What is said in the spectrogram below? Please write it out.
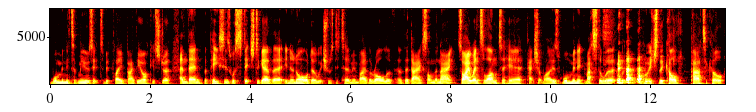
one minute of music to be played by the orchestra. And then the pieces were stitched together in an order which was determined by the roll of, of the dice on the night. So I went along to hear Pet Shop Boys' one minute masterwork, wh- which they called Particle.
